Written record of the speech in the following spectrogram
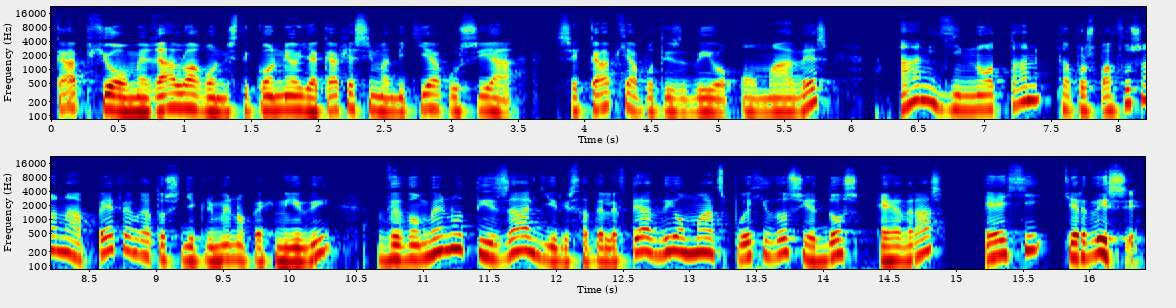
κάποιο μεγάλο αγωνιστικό νέο για κάποια σημαντική απουσία σε κάποια από τις δύο ομάδες αν γινόταν θα προσπαθούσα να απέφευγα το συγκεκριμένο παιχνίδι δεδομένου ότι η Ζαλγκίρις στα τελευταία δύο ματς που έχει δώσει εντός έδρας έχει κερδίσει.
